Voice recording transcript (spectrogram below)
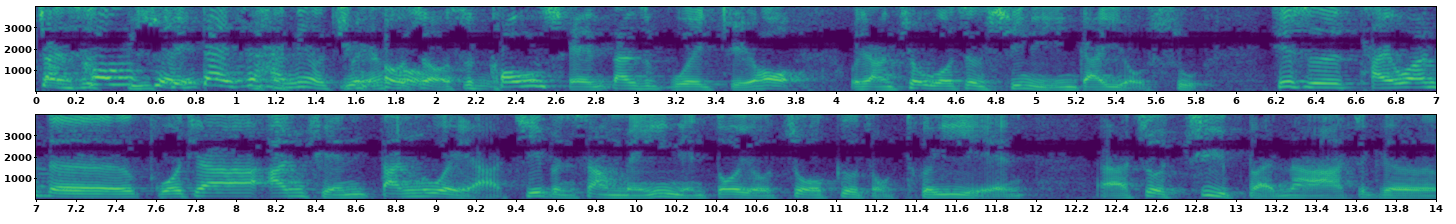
但是空前，但是还 没有绝后。是空前，但是不会绝后。我想邱国正心里应该有数。其实台湾的国家安全单位啊，基本上每一年都有做各种推演啊，做剧本啊，这个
